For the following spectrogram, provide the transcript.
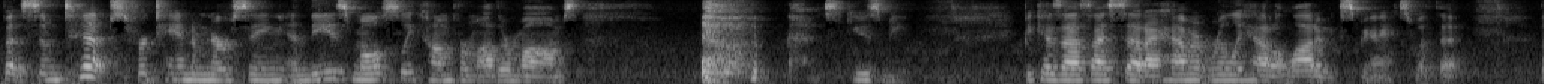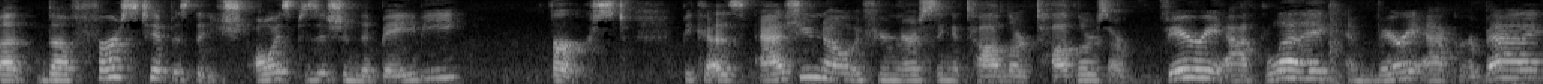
But some tips for tandem nursing, and these mostly come from other moms. Excuse me. Because as I said, I haven't really had a lot of experience with it. But the first tip is that you should always position the baby first. Because as you know, if you're nursing a toddler, toddlers are very athletic and very acrobatic,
